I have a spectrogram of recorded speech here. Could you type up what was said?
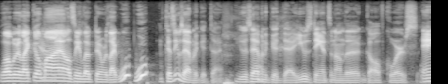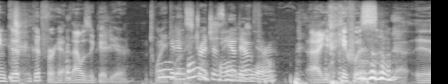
Well, we were like, "Go Yeah. Miles!" He looked and was like, "Whoop whoop," because he was having a good time. He was having a good day. He was dancing on the golf course, and good good for him. That was a good year. Twenty He didn't stretch his hand out changes for. Uh, yeah, it was yeah, yeah.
